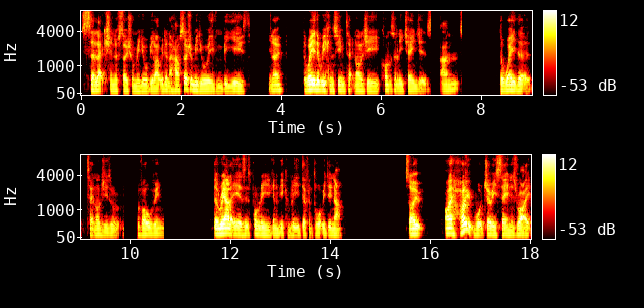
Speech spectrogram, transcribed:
selection of social media will be like. We don't know how social media will even be used. You know, the way that we consume technology constantly changes, and the way that technology is evolving. The reality is, it's probably going to be completely different to what we do now. So, I hope what Joey's saying is right,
